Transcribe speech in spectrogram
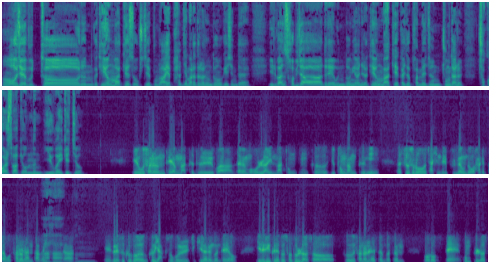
어, 어제부터는 그 대형마트에서 옥시 제품을 아예 팔지 말아달라는 운동하고 계신데 일반 소비자들의 운동이 아니라 대형마트에까지도 판매 중, 중단을 촉구할 수밖에 없는 이유가 있겠죠? 예, 우선은 대형 마트들과 그다음에 뭐 온라인 마통 음, 그 유통망 등이 어, 스스로 자신들이 불매 운동을 하겠다고 선언한 바가 있습니다. 음. 예, 그래서 그거, 그 약속을 지키라는 건데요. 이들이 그래도 서둘러서 그 선언을 했던 것은 뭐 롯데, 홈플러스,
